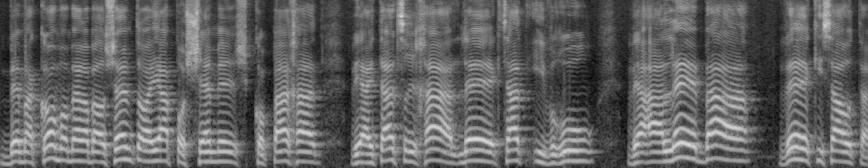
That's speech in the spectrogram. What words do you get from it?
במקום, אומר הבעל שם טוב, היה פה שמש קופחת והיא הייתה צריכה לקצת אוורור והעלה בא וכיסה אותה.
